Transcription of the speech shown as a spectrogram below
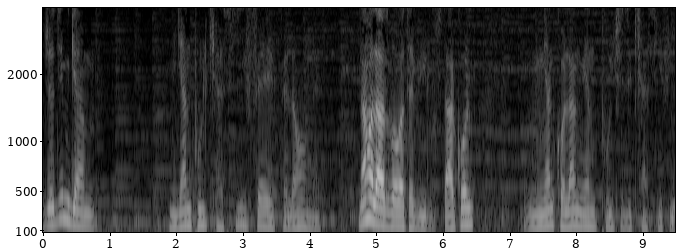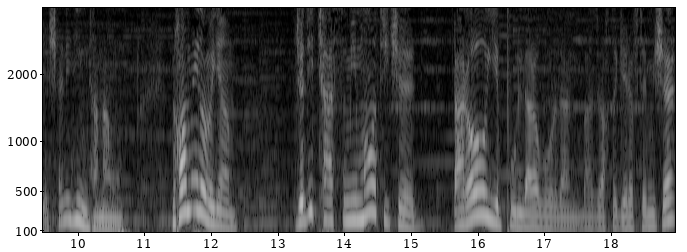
جدی میگم میگن پول کثیفه فلانه. نه حالا از بابت ویروس در کل میگن کلا میگن پول چیزی کثیفیه. شنیدیم هممون. می‌خوام اینو بگم. جدی تصمیماتی که برای پول در آوردن بعضی وقتا گرفته میشه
